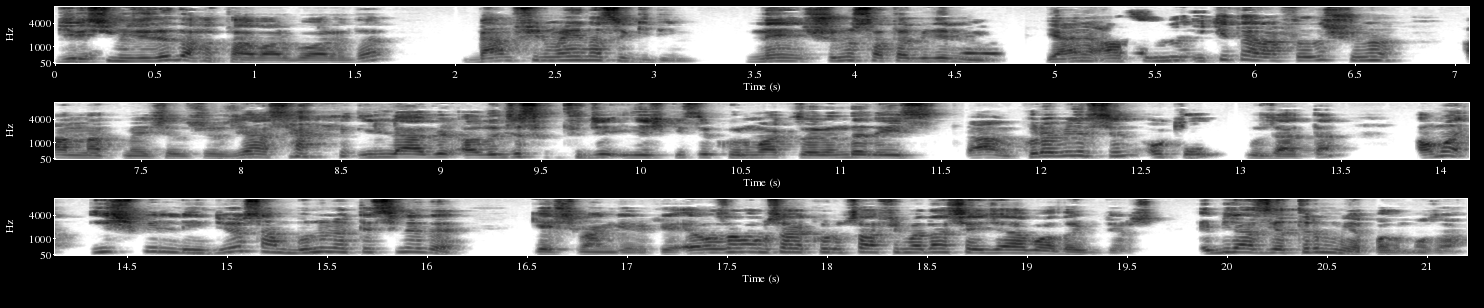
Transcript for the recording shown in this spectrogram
girişimcide de hata var bu arada. Ben firmaya nasıl gideyim? Ne şunu satabilir miyim? Yani aslında iki tarafta da şunu anlatmaya çalışıyoruz. Ya sen illa bir alıcı satıcı ilişkisi kurmak zorunda değilsin. Tamam kurabilirsin okey bu zaten. Ama işbirliği diyorsan bunun ötesine de geçmen gerekiyor. E o zaman bu sefer kurumsal firmadan şey cevabı alabiliyoruz. E biraz yatırım mı yapalım o zaman?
